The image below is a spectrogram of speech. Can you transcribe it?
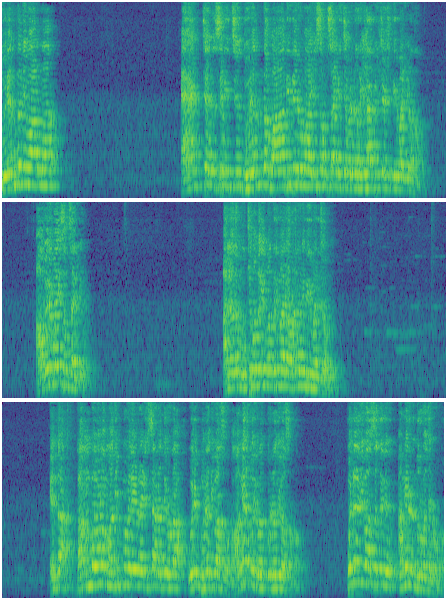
ദുരന്ത നിവാരണ ആക്ട് അനുസരിച്ച് ദുരന്ത ബാധിതരുമായി സംസാരിച്ചവരുടെ റീഹാബിലിറ്റേഷൻ തീരുമാനിക്കണം. അവരുമായി സംസാരിക്കണം. അല്ലാതെ മുഖ്യമന്ത്രി മന്ത്രിമാർ അവിടെ തന്നെ തീരുമാനിച്ചാൽ മതി. എന്താ? കമ്പോള മതിപ്പ് വിലയുടെ അടിസ്ഥാനത്തിലുള്ള ഒരു പുനരധിവാസം ഉണ്ടോ അങ്ങനെ പുനരധിവാസം ഉണ്ടോ പുനരധിവാസത്തിന് അങ്ങനെ ഒരു നിർവചനം ഉണ്ടോ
